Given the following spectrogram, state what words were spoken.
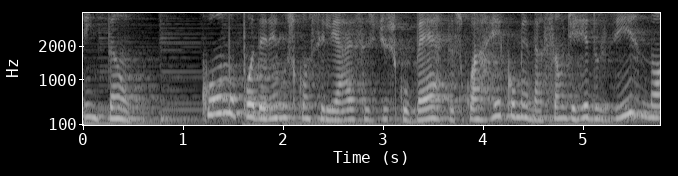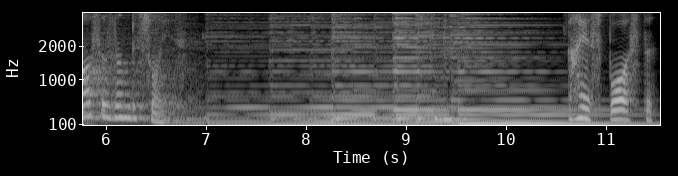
Então, como poderemos conciliar essas descobertas com a recomendação de reduzir nossas ambições? A resposta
